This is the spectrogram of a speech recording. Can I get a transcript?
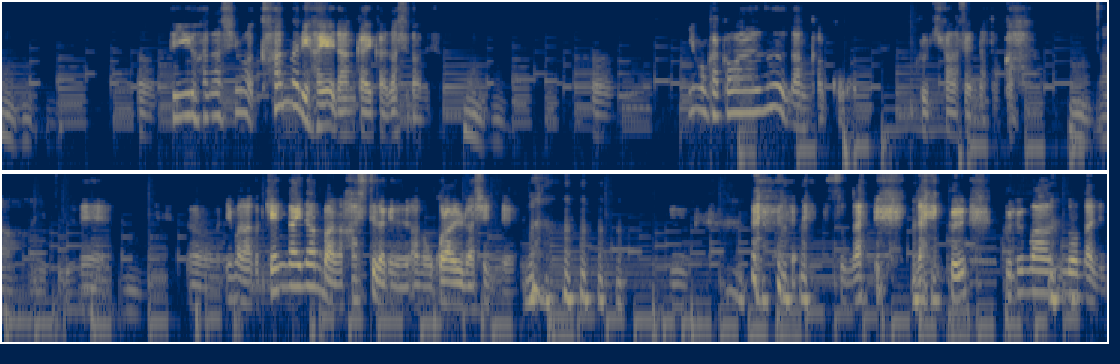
うん。うん、っていう話はかなり早い段階から出してたんですよ。うんうんうん、にもかかわらずなんかこう空気感染だとか、うん。ああ言ってね。うん。うん、今なんか県外ナンバーが走ってるだけであの怒られるらしいんで。そうないないくる車の何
